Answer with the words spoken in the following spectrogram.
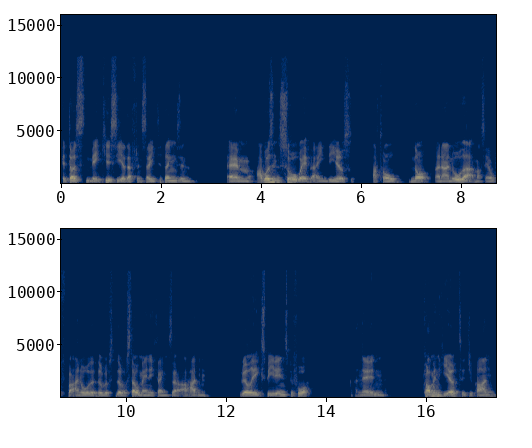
it does make you see a different side to things. And um, I wasn't so wet behind the ears at all. Not, and I know that myself, but I know that there was there were still many things that I hadn't really experienced before. And then coming here to Japan,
